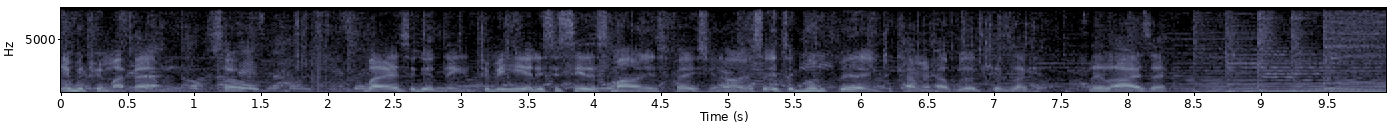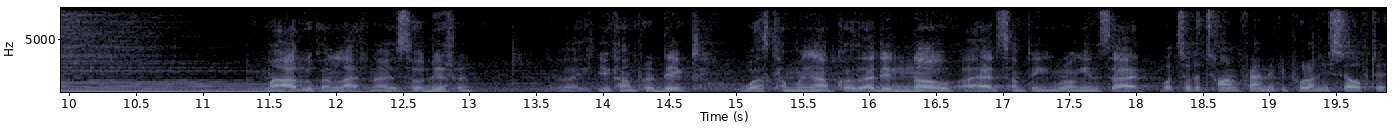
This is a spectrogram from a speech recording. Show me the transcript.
in between my family. So, but it's a good thing to be here. Just to see the smile on his face, you know, it's, it's a good feeling to come and help little kids like little Isaac. My outlook on life now is so different. Like, you can't predict what's coming up because I didn't know I had something wrong inside. What sort of time frame have you put on yourself to,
